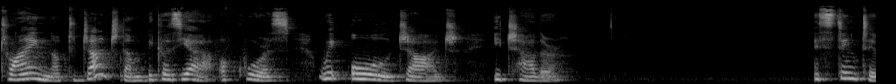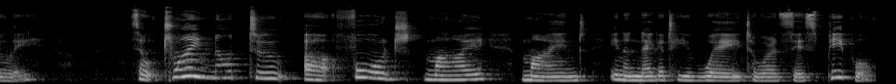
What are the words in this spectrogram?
trying not to judge them, because, yeah, of course, we all judge each other instinctively so try not to uh, forge my mind in a negative way towards these people,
